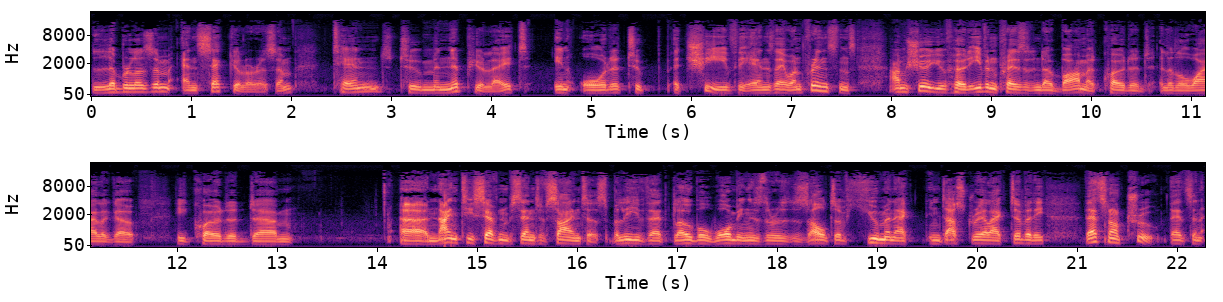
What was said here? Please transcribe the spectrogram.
liberalism and secularism tend to manipulate in order to achieve the ends they want. For instance, I'm sure you've heard even President Obama quoted a little while ago. He quoted. Um, uh, 97% of scientists believe that global warming is the result of human act- industrial activity. That's not true. That's an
